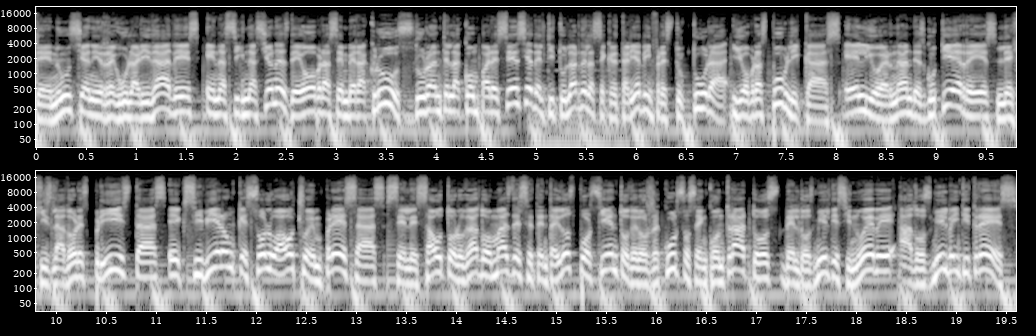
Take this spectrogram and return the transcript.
Denuncian irregularidades en asignaciones de obras en Veracruz. Durante la comparecencia del titular de la Secretaría de Infraestructura y Obras Públicas, Helio Hernández Gutiérrez, legisladores priistas exhibieron que solo a ocho empresas se les ha otorgado más del 72% de los recursos en contratos del 2019 a 2023.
